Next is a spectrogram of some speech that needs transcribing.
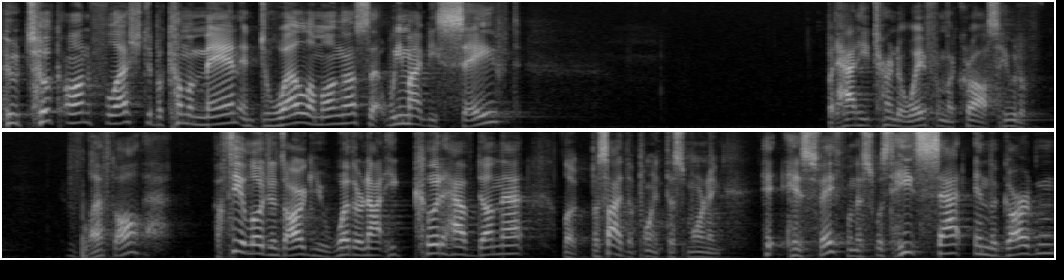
who took on flesh to become a man and dwell among us that we might be saved. But had he turned away from the cross, he would have, left all that. Now, theologians argue whether or not he could have done that. Look, beside the point this morning, his faithfulness was he sat in the garden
